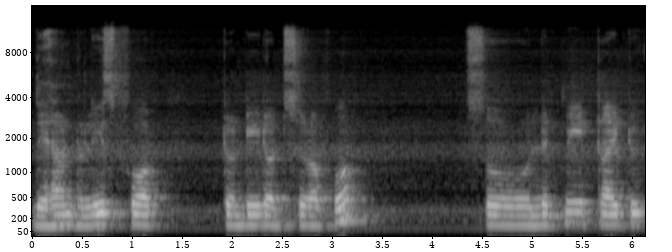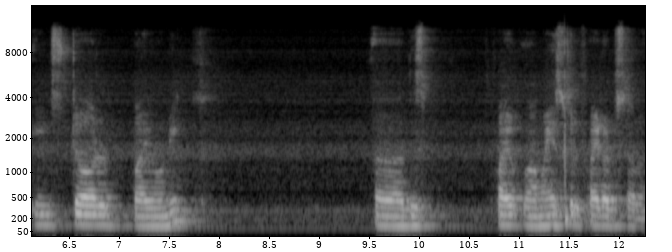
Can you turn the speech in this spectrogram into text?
they haven't released for 20.04 so let me try to install bionic uh, this 5 uh, mysql 5.7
